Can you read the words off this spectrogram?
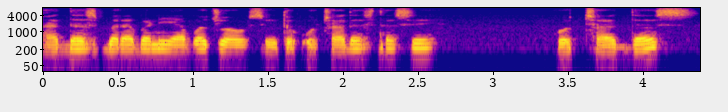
આ દસ બરાબરની આ બાજુ આવશે તો ઓછા દસ થશે. ઓછા દસ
